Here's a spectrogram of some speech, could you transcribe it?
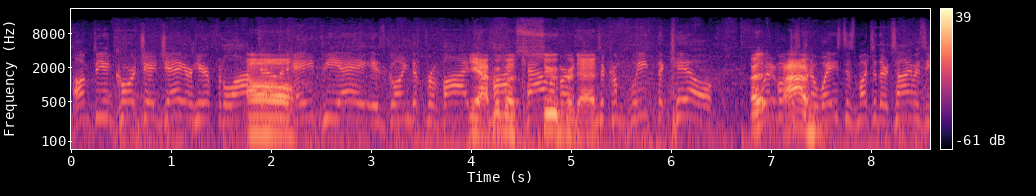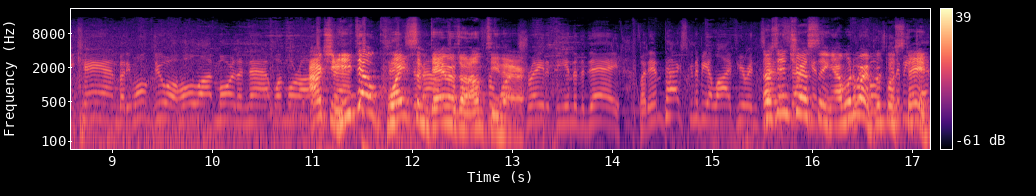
UmTi and Core JJ are here for the lockdown, Oh. and APA is going to provide Yeah, the high Bwipo's super dead. to complete the kill. Uh, Bwipo's wow. going to waste as much of their time as he can, but he won't do a whole lot more than that. One more Actually, he dealt quite some damage on UmTi there. Trade at the end of the day, but Impact's going to be alive here in 10 That's interesting. seconds. I wonder why Bwipo's Bwipo stayed.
